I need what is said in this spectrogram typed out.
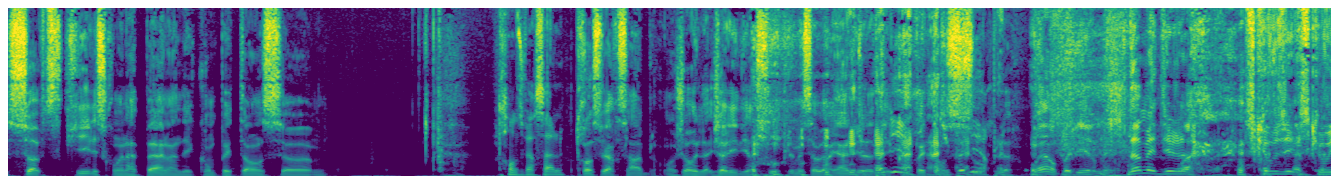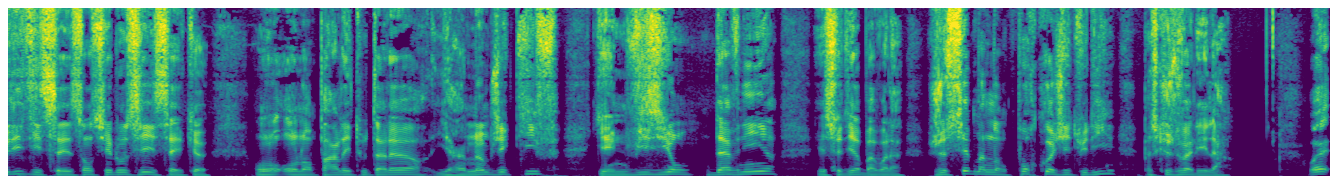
soft skills qu'on appelle hein, des compétences Transversal. Bon, j'aurais- J'allais dire souple, mais ça veut rien dire. Des compétences souples. Ouais, on peut dire, mais Non mais déjà, ce que vous ce que vous dites, c'est essentiel aussi, c'est que on, on en parlait tout à l'heure. Il y a un objectif, il y a une vision d'avenir et se dire bah voilà, je sais maintenant pourquoi j'étudie parce que je veux aller là. Ouais,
